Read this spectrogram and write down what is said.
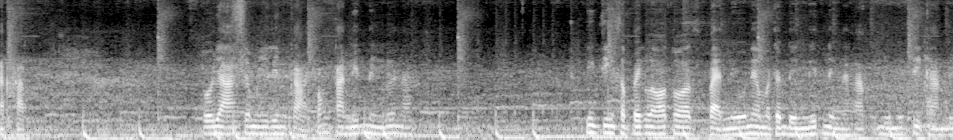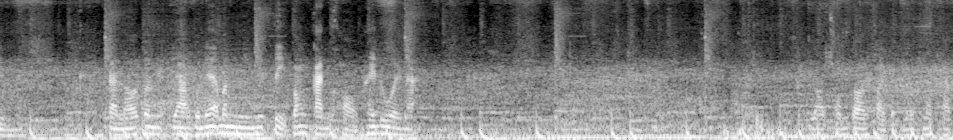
นะครับ ตัวยางจะมีริมกาดป้องกันนิดนึงด้วยนะ จริง ๆ สเปคล้อตัว 8 นิ้วเนี่ย มันจะดึงนิดนึงนะครับ ดูมิติการดึงนะ แต่ล้อตัวนี้ยางตัวนี้มันมีมิติป้องกันขอบให้ด้วยนะรอชมตอนใส่กับรถนะครับ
